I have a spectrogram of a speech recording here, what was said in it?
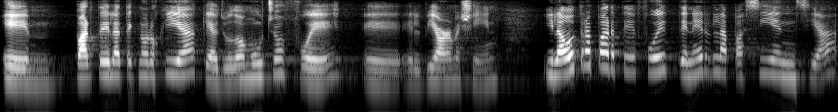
Em, parte de la tecnología que ayudó mucho fue eh, el VR Machine. Y la otra parte fue tener la paciencia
